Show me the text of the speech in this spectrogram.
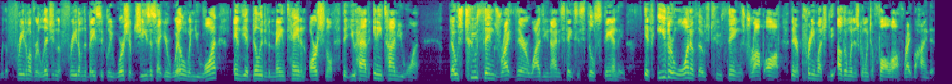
with the freedom of religion, the freedom to basically worship Jesus at your will when you want, and the ability to maintain an arsenal that you have anytime you want. Those two things right there are why the United States is still standing. If either one of those two things drop off, they're pretty much the other one is going to fall off right behind it.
